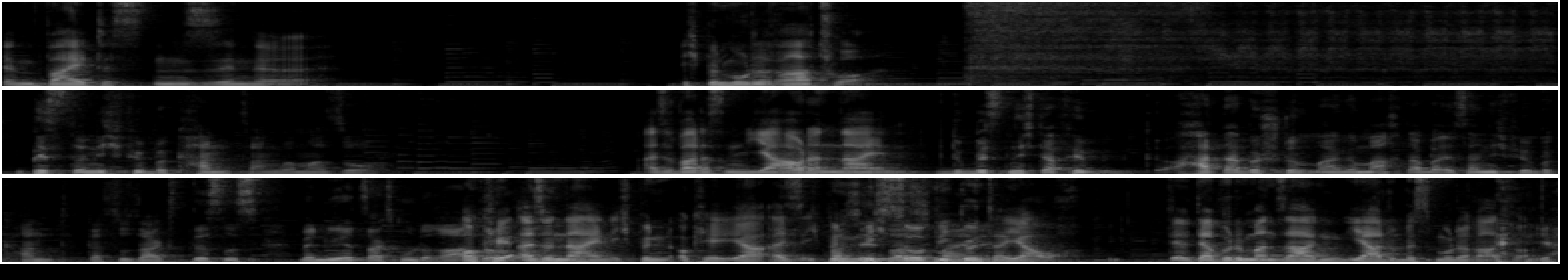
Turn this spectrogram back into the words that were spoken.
im weitesten Sinne. Ich bin Moderator. Bist du nicht für bekannt, sagen wir mal so. Also war das ein Ja oder Nein? Du bist nicht dafür, hat er bestimmt mal gemacht, aber ist er nicht für bekannt, dass du sagst, das ist, wenn du jetzt sagst Moderator. Okay, also nein, ich bin, okay, ja, also ich bin nicht was so ich wie meine? Günther Jauch. Da, da würde man sagen, ja, du bist Moderator. Ja,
